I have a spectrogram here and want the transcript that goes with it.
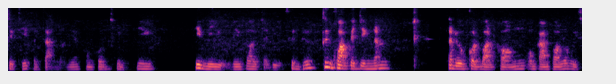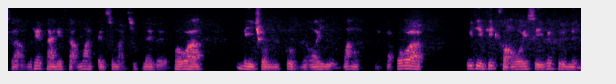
สิทธิต่างๆเหล่านี้ของคนสิ่งที่ที่มีอยู่นี่ก็จะดีขึ้นซึ่งความเป็นจริงนั้น ถ้าดูกฎบัตรขององค์การความร่วมมืออิสลามประเทศไทยนี่สามารถเป็นสมาชิกได้เลย เพราะว่ามีชนกลุ่มน้อยอยู่มากนะครับเพราะว่าวิธีคิดของ OIC ก็คือหนึ่ง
